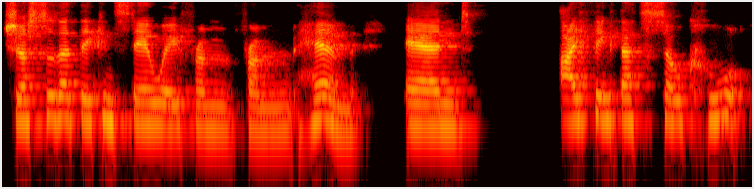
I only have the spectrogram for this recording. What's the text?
just so that they can stay away from from him and i think that's so cool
